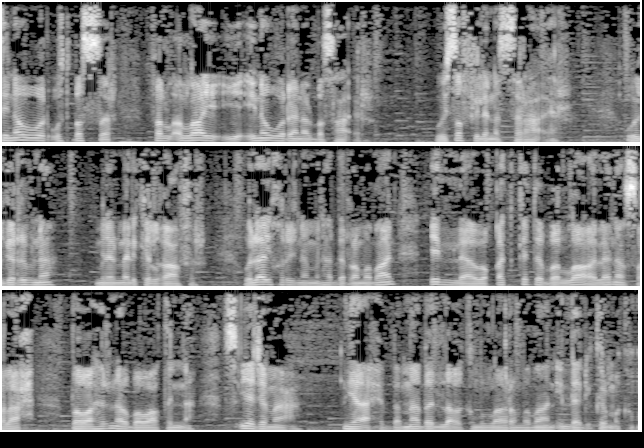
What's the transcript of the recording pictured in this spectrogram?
تنور وتبصر. فالله ينور لنا البصائر ويصفي لنا السرائر ويقربنا من الملك الغافر. ولا يخرجنا من هذا الرمضان إلا وقد كتب الله لنا صلاح ظواهرنا وبواطننا. يا جماعة يا أحبة ما بلغكم الله رمضان إلا ليكرمكم.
